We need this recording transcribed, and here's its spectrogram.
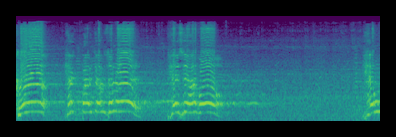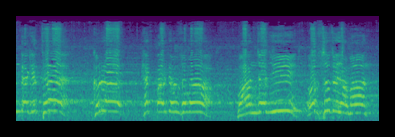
그 핵발전소를 폐쇄하고 해운대 곁에 그런 핵발전소가 완전히 없어져야만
